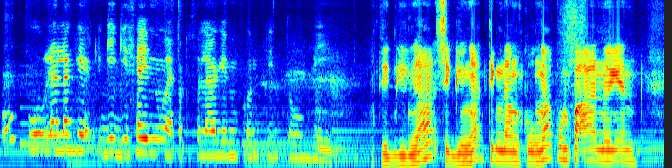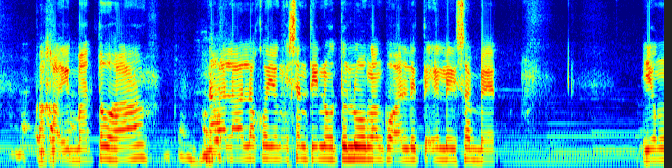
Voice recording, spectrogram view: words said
Opo, lalagyan, gigisahin mo nga, tapos lalagyan mo konting tubig. Sige nga, sige nga, tingnan ko nga kung paano yan. Kakaiba to ha. Naalala ko yung isang tinutulungan ko, Aliti Elizabeth. Yung,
